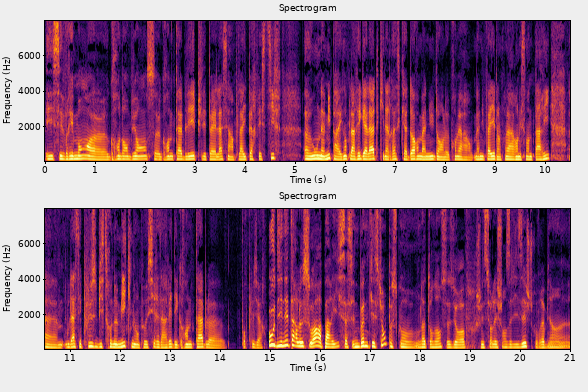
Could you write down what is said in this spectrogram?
et c'est vraiment grande ambiance, grande tablée. Puis les paellas, c'est un plat hyper festif où on a mis par exemple la Régalade, qui est une adresse qu'adore Manu dans le premier Manu Payet dans le premier arrondissement de Paris. où là, c'est plus bistronomique, mais on peut aussi réserver des grandes tables pour plusieurs. Ou dîner tard le soir à Paris Ça, c'est une bonne question parce qu'on a tendance à se dire oh, je vais sur les Champs-Élysées, je trouverais bien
